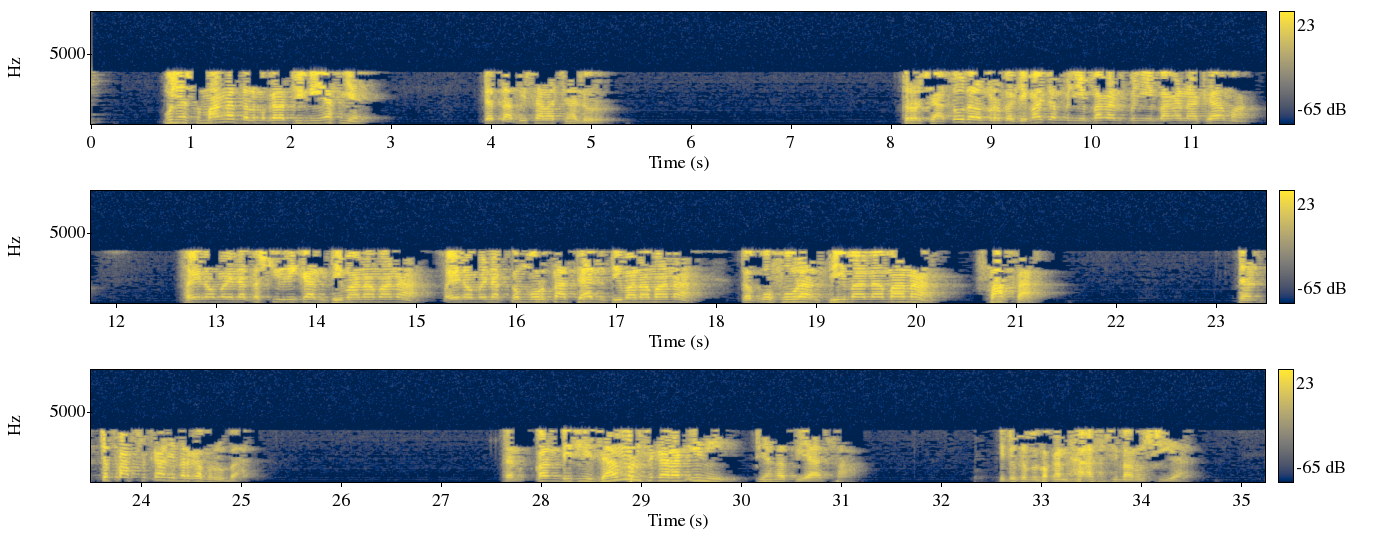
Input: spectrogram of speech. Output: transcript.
punya semangat dalam perkara dunianya. Tetapi salah jalur. Terjatuh dalam berbagai macam penyimpangan-penyimpangan agama. Fenomena kesyirikan di mana-mana. Fenomena kemurtadan di mana-mana. Kekufuran di mana-mana. Fakta. Dan cepat sekali mereka berubah. Dan kondisi zaman sekarang ini dianggap biasa. Itu merupakan hak asasi manusia.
